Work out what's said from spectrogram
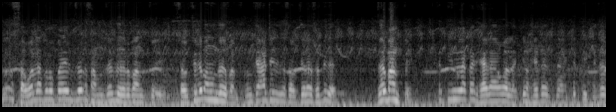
तो सव्वा लाख रुपये जर समजा घर बांधतोय शौचालय बांधून घर बांधतो तुमच्या आठ शौचालय असं घर जर बांधतोय तर तीन लाखात ह्या गावाला किंवा ह्या ठेकेदार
